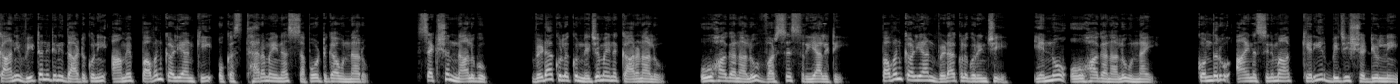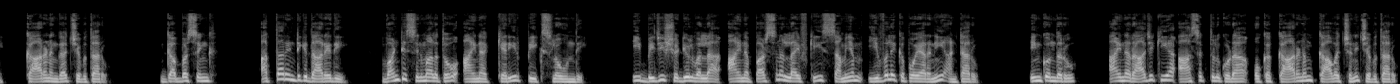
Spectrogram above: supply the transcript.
కాని వీటన్నిటిని దాటుకుని ఆమె పవన్ కళ్యాణ్కి ఒక స్థిరమైన సపోర్టుగా ఉన్నారు. సెక్షన్ నాలుగు. విడాకులకు నిజమైన కారణాలు ఊహాగానాలు వర్సెస్ రియాలిటీ. పవన్ కళ్యాణ్ విడాకుల గురించి ఎన్నో ఊహాగానాలు ఉన్నాయి. కొందరు ఆయన సినిమా కెరీర్ బిజీ షెడ్యూల్ని కారణంగా చెబుతారు. గబ్బర్ సింగ్ అత్తారింటికి దారేది వంటి సినిమాలతో ఆయన కెరీర్ పీక్స్లో ఉంది. ఈ బిజీ షెడ్యూల్ వల్ల ఆయన పర్సనల్ లైఫ్కి సమయం ఇవ్వలేకపోయారని అంటారు. ఇంకొందరు ఆయన రాజకీయ ఆసక్తులు కూడా ఒక కారణం కావచ్చని చెబుతారు.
